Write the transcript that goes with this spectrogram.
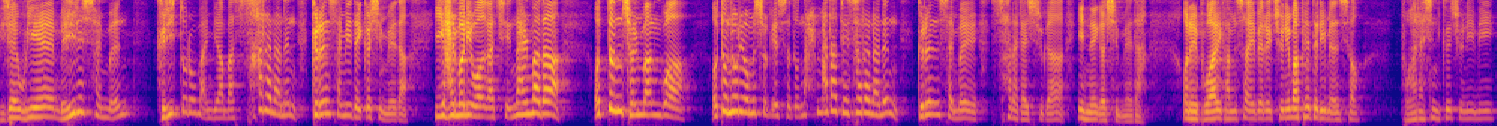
이제 우리의 매일의 삶은 그리스도로 말미암아 살아나는 그런 삶이 될 것입니다. 이 할머니와 같이 날마다 어떤 절망과 어떤 어려움 속에서도 날마다 되살아나는 그런 삶을 살아갈 수가 있는 것입니다. 오늘 부활 감사 예배를 주님 앞에 드리면서 부활하신 그 주님이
